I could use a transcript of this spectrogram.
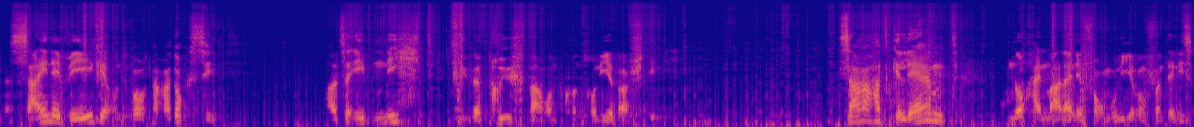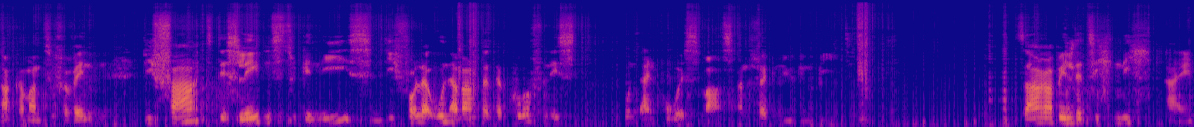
dass seine Wege und Worte paradox sind, also eben nicht überprüfbar und kontrollierbar stimmig. Sarah hat gelernt, um noch einmal eine Formulierung von Dennis Ackermann zu verwenden, die Fahrt des Lebens zu genießen, die voller unerwarteter Kurven ist und ein hohes Maß an Vergnügen. Sarah bildet sich nicht ein.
